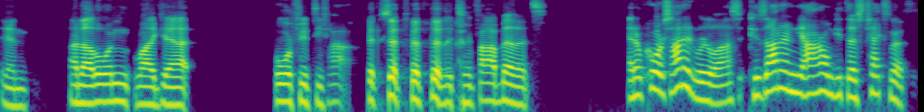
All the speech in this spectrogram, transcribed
and another one like at 455. It's in five minutes. And of course, I didn't realize it because I didn't. I don't get those text messages.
